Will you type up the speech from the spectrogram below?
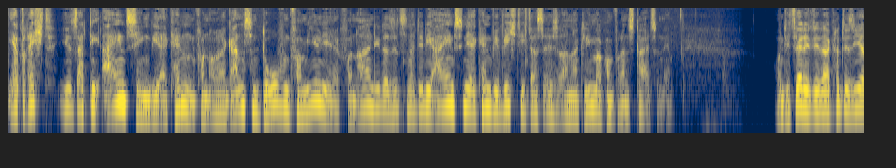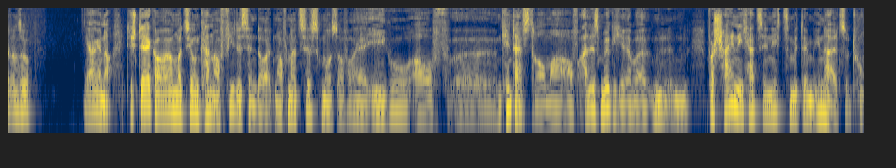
ihr habt recht. Ihr seid die Einzigen, die erkennen von eurer ganzen doofen Familie, von allen, die da sitzen, seid ihr die Einzigen, die erkennen, wie wichtig das ist, an einer Klimakonferenz teilzunehmen. Und jetzt werdet ihr da kritisiert und so. Ja, genau. Die Stärke eurer Emotionen kann auf vieles hindeuten. Auf Narzissmus, auf euer Ego, auf äh, Kindheitstrauma, auf alles Mögliche. Aber äh, wahrscheinlich hat sie nichts mit dem Inhalt zu tun.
